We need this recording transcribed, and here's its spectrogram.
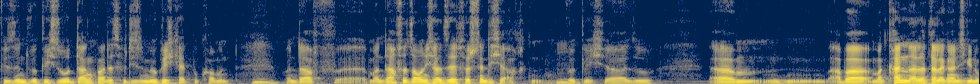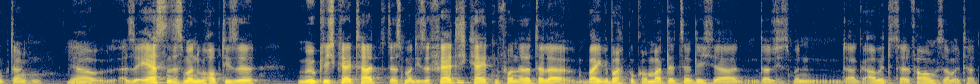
wir sind wirklich so dankbar, dass wir diese Möglichkeit bekommen. Mhm. Man, darf, äh, man darf das auch nicht als selbstverständlich erachten, mhm. wirklich, ja. Also, ähm, aber man kann Allah gar nicht genug danken. Mhm. Ja. Also erstens, dass man überhaupt diese Möglichkeit hat, dass man diese Fertigkeiten von Allah beigebracht bekommen hat, letztendlich, ja, dadurch, dass man da gearbeitet hat, Erfahrung gesammelt hat,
